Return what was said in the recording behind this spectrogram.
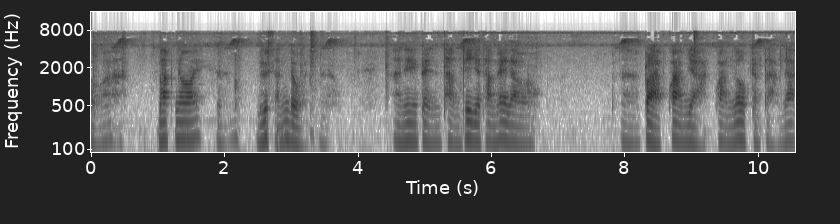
บอกว่ามักน้อยหรือสันโดษอันนี้เป็นธรรมที่จะทำให้เราปราบความอยากความโลภต่างๆได้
